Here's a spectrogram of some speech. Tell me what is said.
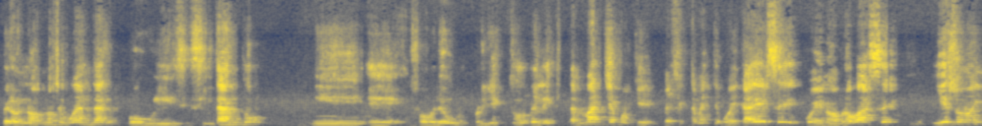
pero no, no se puede andar publicitando ni eh, sobre un proyecto de ley que está en marcha, porque perfectamente puede caerse, puede no aprobarse, y eso no hay,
